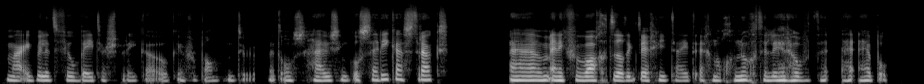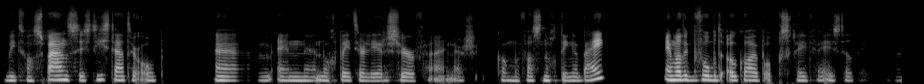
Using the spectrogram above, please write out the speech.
Maar ik wil het veel beter spreken. Ook in verband natuurlijk met ons huis in Costa Rica straks. Um, en ik verwacht dat ik tegen die tijd echt nog genoeg te leren op het, heb op het gebied van Spaans. Dus die staat erop. Um, en uh, nog beter leren surfen. En er komen vast nog dingen bij. En wat ik bijvoorbeeld ook al heb opgeschreven is dat ik uh,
